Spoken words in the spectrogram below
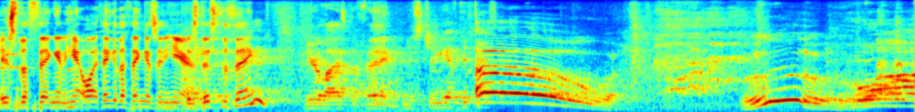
Is the thing in here? Oh, I think the thing is in here. Is this the thing? Here lies the thing. Mystery of the Oh! Ooh.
